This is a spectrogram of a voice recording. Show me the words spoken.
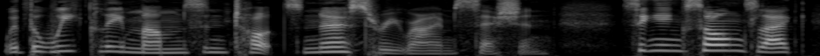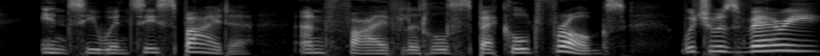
with the weekly Mums and Tots nursery rhyme session, singing songs like Incy Wincy Spider and Five Little Speckled Frogs, which was very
